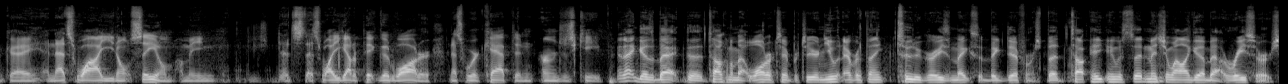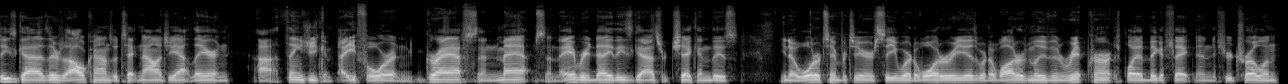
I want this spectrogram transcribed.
Okay, and that's why you don't see them. I mean, that's that's why you got to pick good water. And that's where captain earns his keep. And that goes back to talking about water temperature. And you would never think two degrees makes a big difference. But talk, he, he was said, mentioned a while ago about research. These guys, there's all kinds of technology out there and uh, things you can pay for, and graphs and maps. And every day, these guys are checking this, you know, water temperature, see where the water is, where the water is moving. Rip currents play a big effect. And if you're trolling,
